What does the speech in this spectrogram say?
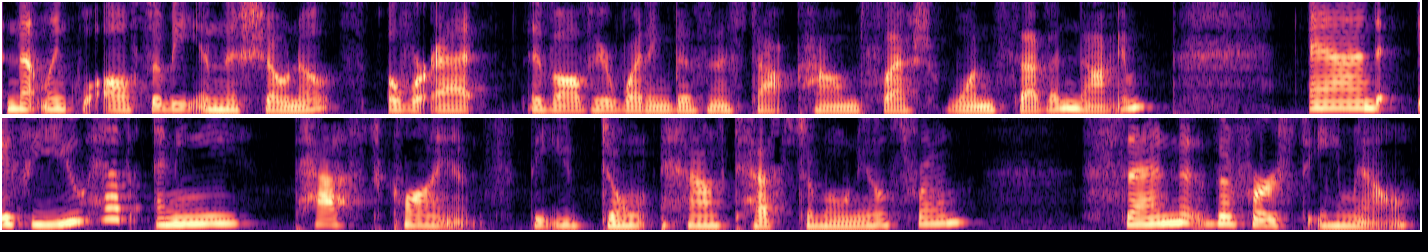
And that link will also be in the show notes over at evolveyourweddingbusiness.com slash 179. And if you have any past clients that you don't have testimonials from, send the first email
